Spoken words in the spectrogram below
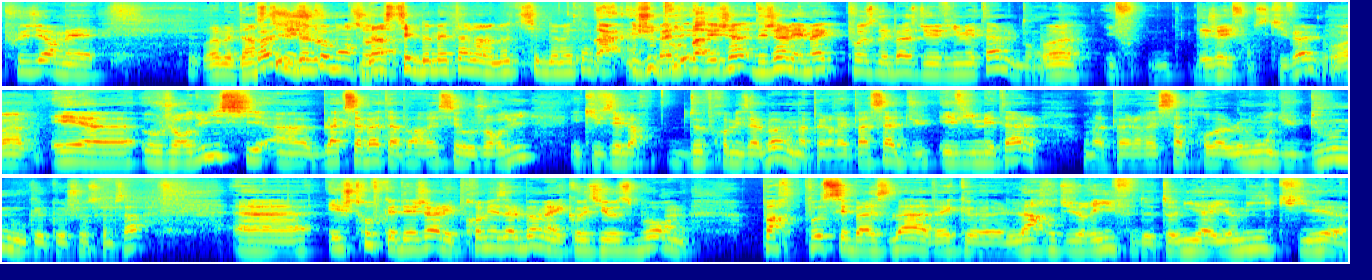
plusieurs, mais Ouais, mais d'un Vas-y, style, je de, commence, d'un ouais. style de métal à un autre style de métal. Bah, je bah, trouve. dé- bah, déjà, déjà les mecs posent les bases du heavy metal, donc Ouais, ils font- déjà ils font ce qu'ils veulent. ouais. Et euh, aujourd'hui, si euh, Black Sabbath apparaissait aujourd'hui et qu'ils faisaient leurs deux premiers albums, on n'appellerait pas ça du heavy metal, on appellerait ça probablement du doom ou quelque chose comme ça. Euh, et je trouve que déjà les premiers albums avec Ozzy Osbourne partent posent ces bases-là avec euh, l'art du riff de Tony Iommi qui est euh,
